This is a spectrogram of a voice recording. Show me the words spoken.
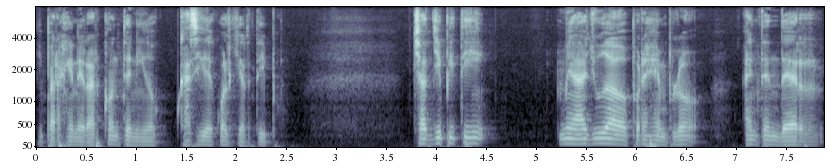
y para generar contenido casi de cualquier tipo. ChatGPT me ha ayudado, por ejemplo, a entender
